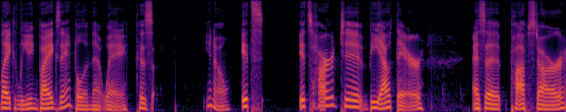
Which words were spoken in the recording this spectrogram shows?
like leading by example in that way cuz you know it's it's hard to be out there as a pop star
